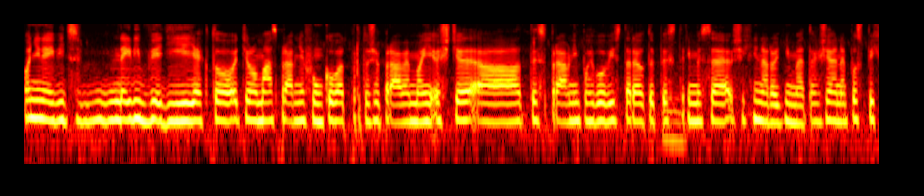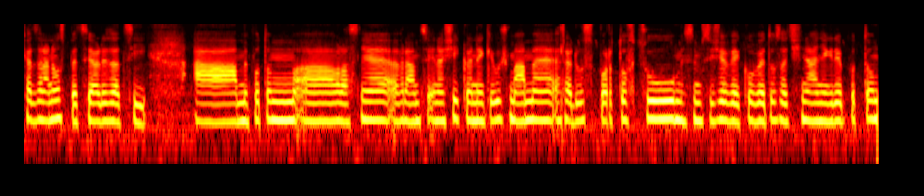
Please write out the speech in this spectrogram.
Oni nejvíc, nejlíp vědí, jak to tělo má správně fungovat, protože právě mají ještě uh, ty správné pohybové stereotypy, s kterými se všichni narodíme. Takže nepospíchat s ranou specializací. A my potom uh, vlastně v rámci i naší kliniky už máme řadu sportovců. Myslím si, že věkově to začíná někdy po tom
